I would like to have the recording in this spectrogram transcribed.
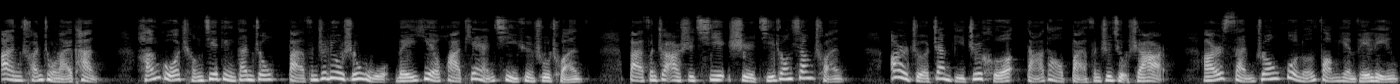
按船种来看，韩国承接订单中百分之六十五为液化天然气运输船，百分之二十七是集装箱船，二者占比之和达到百分之九十二，而散装货轮方面为零。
